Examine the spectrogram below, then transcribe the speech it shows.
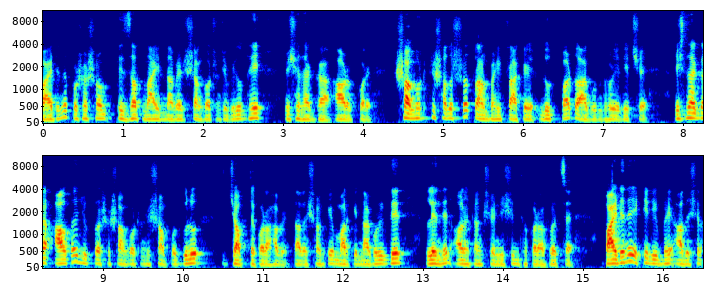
বাইডেনের প্রশাসন তিজাব নাইন নামের সংগঠনটির বিরুদ্ধে নিষেধাজ্ঞা আরোপ করে। সংগঠনটির সদস্যরা ত্রাণবাহী ট্রাকে লুটপাট ও আগুন ধরিয়ে দিচ্ছে। নিষেধাজ্ঞার আওতায় যুক্তরাষ্ট্রের সংগঠনটির সম্পদগুলো জব্দ করা হবে। তাদের সঙ্গে মার্কিন নাগরিকদের লেনদেন অনেকাংশে নিষিদ্ধ করা হয়েছে। বাইডেনের একটি নির্বাহী আদেশের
